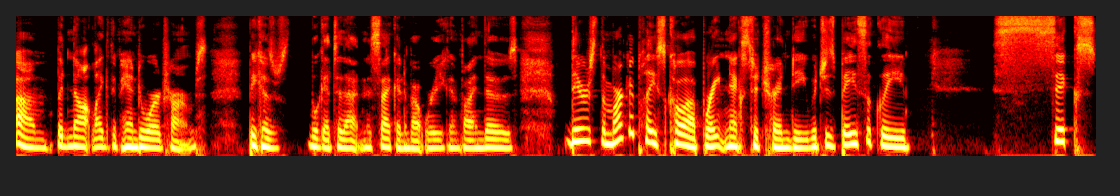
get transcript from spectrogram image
um, but not like the Pandora charms, because we'll get to that in a second about where you can find those. There's the Marketplace Co op right next to Tren-D, which is basically six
